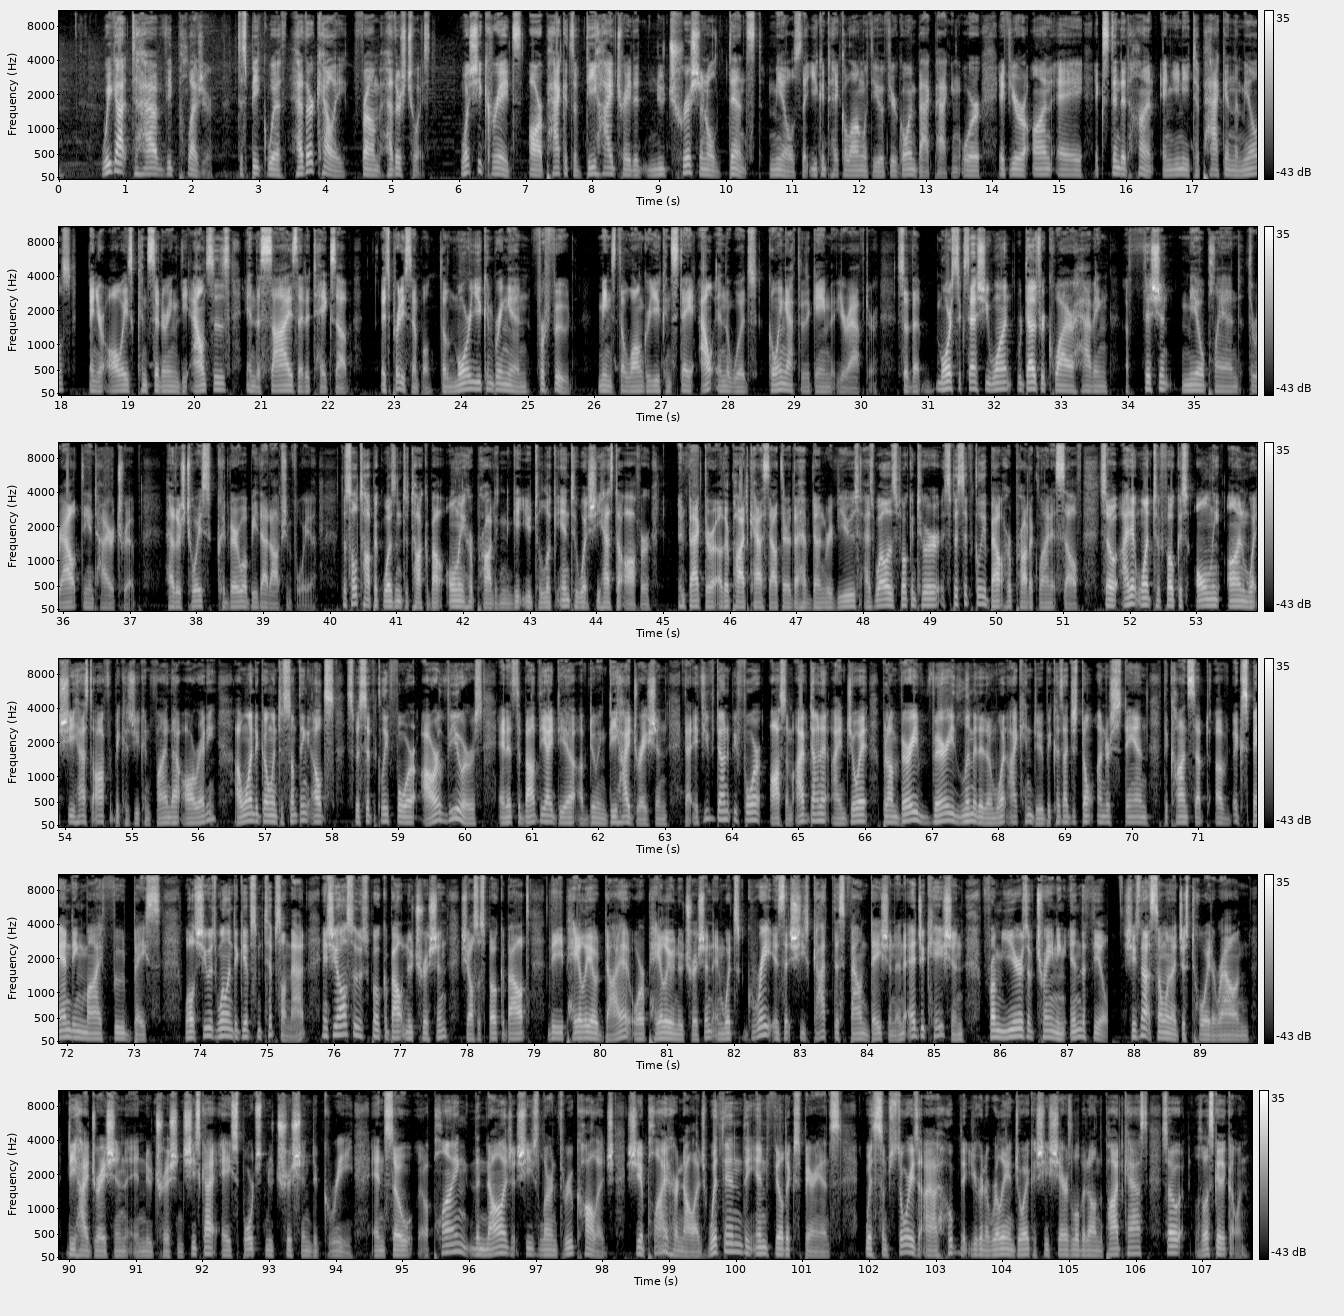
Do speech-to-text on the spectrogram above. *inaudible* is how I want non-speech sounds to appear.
we got to have the pleasure to speak with Heather Kelly from Heather's Choice. What she creates are packets of dehydrated, nutritional dense meals that you can take along with you if you're going backpacking or if you're on a extended hunt and you need to pack in the meals and you're always considering the ounces and the size that it takes up. It's pretty simple. The more you can bring in for food means the longer you can stay out in the woods going after the game that you're after. So the more success you want does require having efficient meal planned throughout the entire trip. Heather's Choice could very well be that option for you. This whole topic wasn't to talk about only her product and to get you to look into what she has to offer. In fact, there are other podcasts out there that have done reviews as well as spoken to her specifically about her product line itself. So I didn't want to focus only on what she has to offer because you can find that already. I wanted to go into something else specifically for our viewers, and it's about the idea of doing dehydration. That if you've done it before, awesome. I've done it, I enjoy it, but I'm very, very limited on what I can do because I just don't understand the concept of expanding my food base. Well, she was willing to give some tips tips on that. And she also spoke about nutrition. She also spoke about the paleo diet or paleo nutrition. And what's great is that she's got this foundation and education from years of training in the field. She's not someone that just toyed around dehydration and nutrition. She's got a sports nutrition degree. And so, applying the knowledge that she's learned through college, she applied her knowledge within the in-field experience with some stories I hope that you're going to really enjoy because she shares a little bit on the podcast. So, let's get it going.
